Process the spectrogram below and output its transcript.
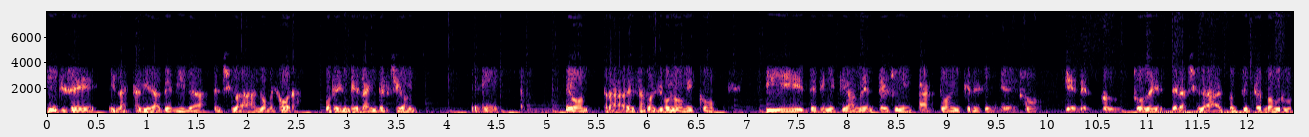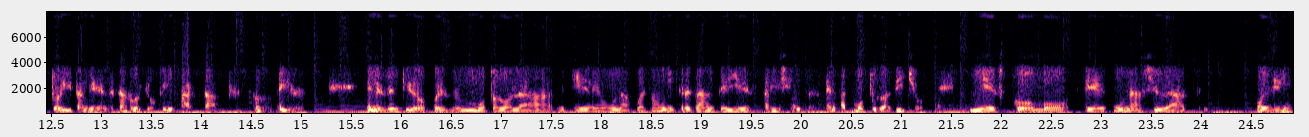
índice y la calidad de vida del ciudadano mejora. Por ende, la inversión eh, trae desarrollo económico y definitivamente es un impacto en crecimiento y en el producto de, la ciudad, el Producto Interno Bruto y también el desarrollo que impacta los países. En ese sentido, pues Motorola tiene una apuesta muy interesante y es como tú lo has dicho, y es como eh, una ciudad puede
